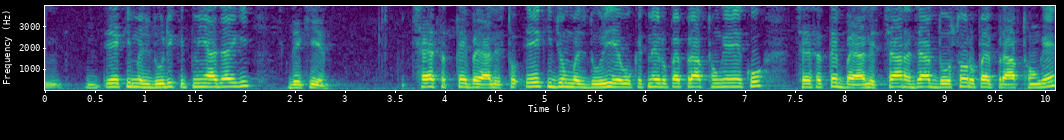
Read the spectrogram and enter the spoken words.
ए की मजदूरी कितनी आ जाएगी? देखिए छः सत्ते बयालीस तो ए की जो मजदूरी है वो कितने रुपए प्राप्त होंगे ए को? छः सत्ते बयालीस, चार हज़ार दो सौ रुपए प्राप्त होंगे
